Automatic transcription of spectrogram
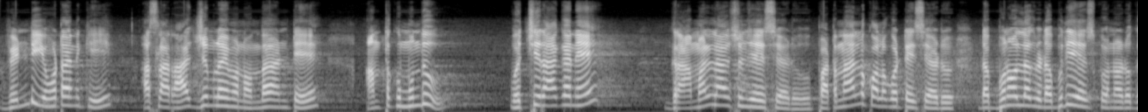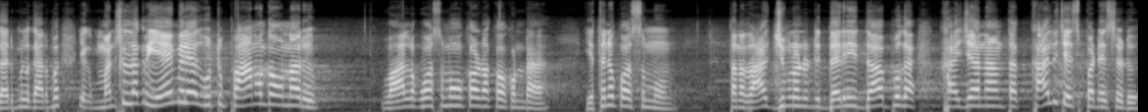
వెండి ఇవ్వటానికి అసలు ఆ రాజ్యంలో ఏమైనా ఉందా అంటే అంతకుముందు వచ్చి రాగానే గ్రామాలను నాశనం చేశాడు పట్టణాలను కొలగొట్టేశాడు డబ్బునోళ్ళ దగ్గర డబ్బు తీసుకున్నాడు గర్భిణుల గర్భ ఇక మనుషుల దగ్గర ఏమీ లేదు ఉట్టు ప్రాణంతో ఉన్నారు. వాళ్ళ కోసము కూడా కాకుండా ఇతని కోసము తన రాజ్యంలో నుండి దరిదాపుగా ఖజానా అంతా ఖాళీ చేసి పడేశాడు.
